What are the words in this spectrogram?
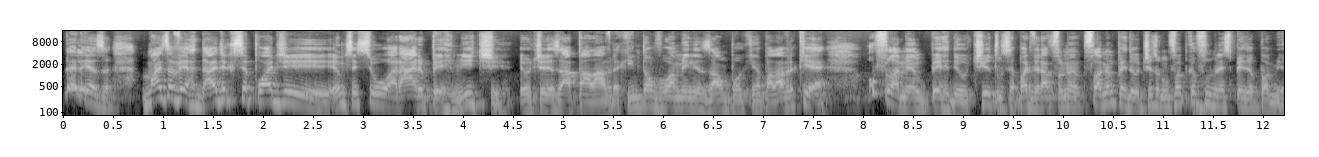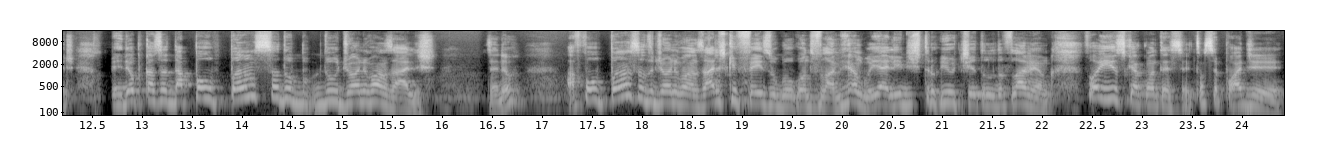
beleza. Mas a verdade é que você pode. Eu não sei se o horário permite eu utilizar a palavra aqui, então vou amenizar um pouquinho a palavra, que é: o Flamengo perdeu o título, você pode virar. Flamengo, Flamengo perdeu o título, não foi porque o Fluminense perdeu o Palmeiras. Perdeu por causa da poupança do, do Johnny Gonzalez. Entendeu? A poupança do Johnny Gonzalez que fez o gol contra o Flamengo e ali destruiu o título do Flamengo. Foi isso que aconteceu. Então você pode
